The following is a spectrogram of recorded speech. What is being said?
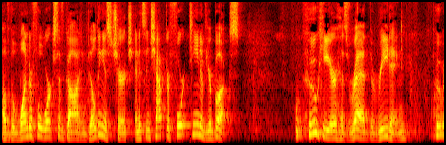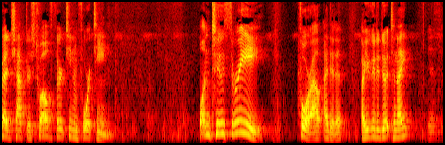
of the wonderful works of God in building his church, and it's in chapter 14 of your books. Who here has read the reading? Who read chapters 12, 13, and 14? One, two, three, four. I, I did it. Are you going to do it tonight? Yes, sir.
